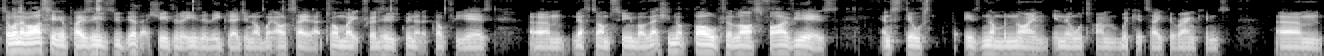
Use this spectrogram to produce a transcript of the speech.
So one of our senior players, who's yeah, actually he's a, he's a league legend. I'll, I'll say that. Tom Wakeford, who's been at the club for years, um, left arm seam bowler, actually not bowled for the last five years, and still is number nine in the all-time wicket taker rankings. Um,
